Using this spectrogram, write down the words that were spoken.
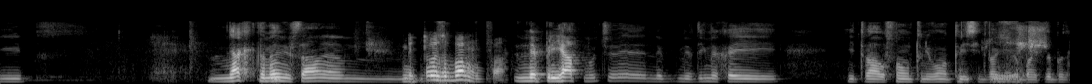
И някак на мен ми стана... Ми, то е забавно това. Неприятно, че не, не вдигнаха и, и това основното ниво на 32 гигабайта да бъде.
